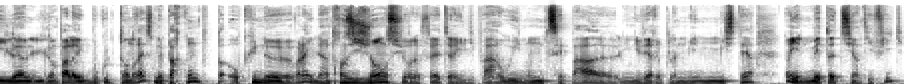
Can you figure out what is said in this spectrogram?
il, en parle avec beaucoup de tendresse, mais par contre, aucune, euh, voilà, il est intransigeant sur le fait, il dit pas, oui, on ne sait pas, euh, l'univers est plein de mystères. Non, il y a une méthode scientifique.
